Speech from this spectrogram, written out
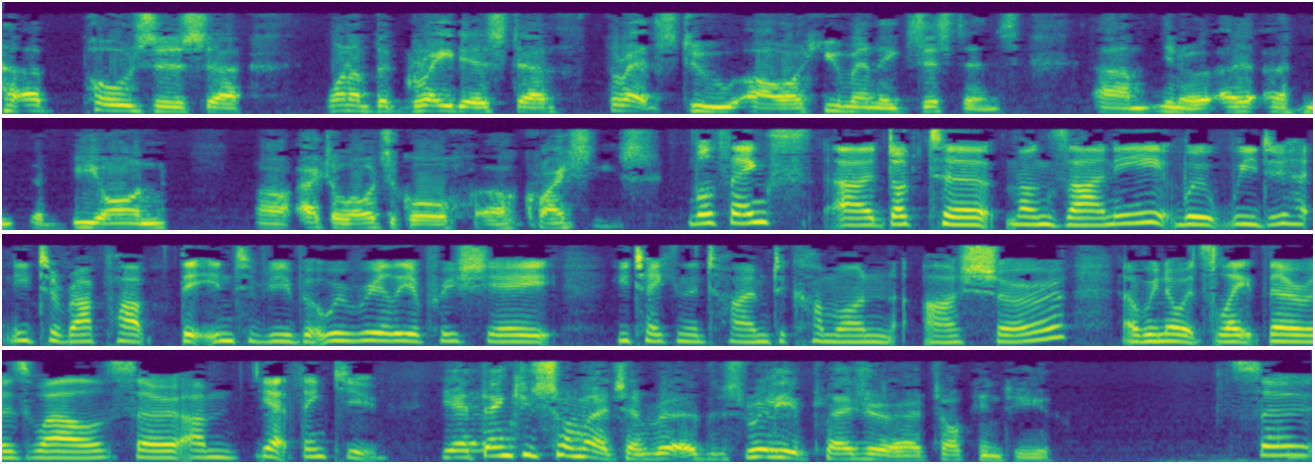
poses uh, one of the greatest uh, threats to our human existence, um, you know, uh, uh, beyond uh, ecological uh, crises. Well, thanks, uh, Dr. Maung Zarni. We, we do need to wrap up the interview, but we really appreciate you taking the time to come on our show. Uh, we know it's late there as well, so um, yeah, thank you. Yeah, thank you so much, and it's really a pleasure talking to you. So,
